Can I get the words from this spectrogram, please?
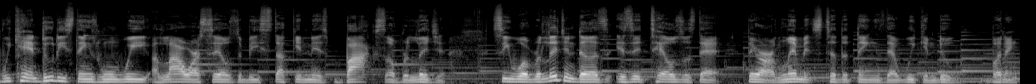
we can't do these things when we allow ourselves to be stuck in this box of religion. See, what religion does is it tells us that there are limits to the things that we can do. But in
